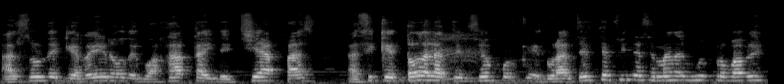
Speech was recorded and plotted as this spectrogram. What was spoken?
al sur de Guerrero, de Oaxaca y de Chiapas. Así que toda la atención porque durante este fin de semana es muy probable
